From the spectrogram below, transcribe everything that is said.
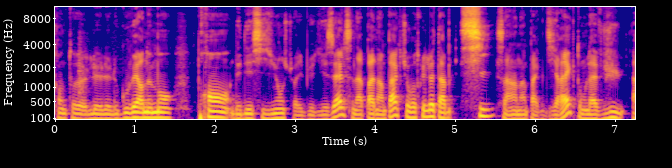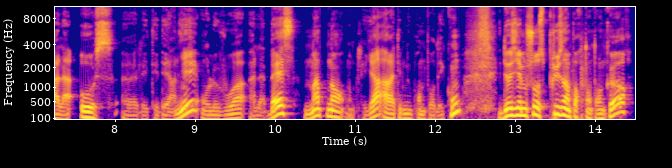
quand le, le, gouvernement prend des décisions sur les biodiesels, ça n'a pas d'impact sur votre huile de table. Si ça a un impact direct. On l'a vu à la hausse euh, l'été dernier, on le voit à la baisse maintenant. Donc les gars, arrêtez de nous prendre pour des cons. Deuxième chose plus importante encore,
